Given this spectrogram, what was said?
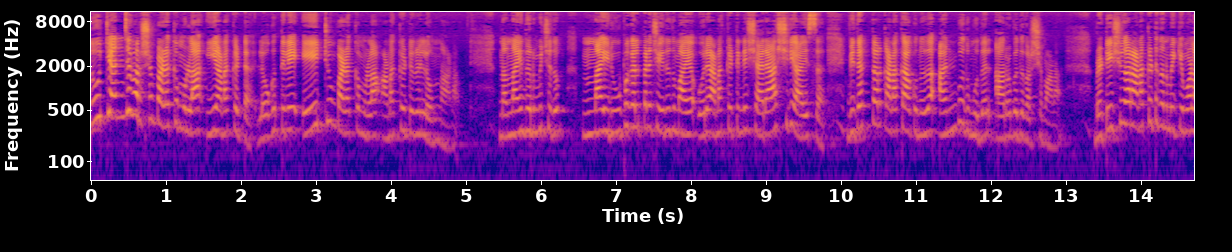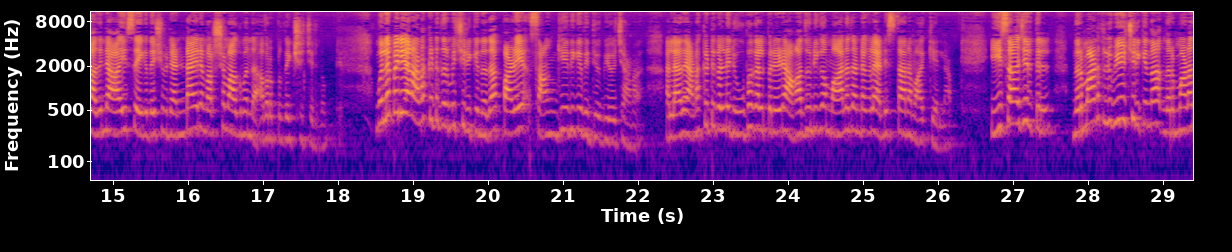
നൂറ്റിയഞ്ച് വർഷം പഴക്കമുള്ള ഈ അണക്കെട്ട് ലോകത്തിലെ ഏറ്റവും പഴക്കമുള്ള അണക്കെട്ടുകളിൽ ഒന്നാണ്. നന്നായി നിർമ്മിച്ചതും നന്നായി രൂപകൽപ്പന ചെയ്തതുമായ ഒരു അണക്കെട്ടിന്റെ ശരാശരി ആയുസ് വിദഗ്ധർ കണക്കാക്കുന്നത് അൻപത് മുതൽ അറുപത് വർഷമാണ്. ബ്രിട്ടീഷുകാർ അണക്കെട്ട് നിർമ്മിക്കുമ്പോൾ അതിന്റെ ആയുസ് ഏകദേശം രണ്ടായിരം വർഷമാകുമെന്ന് അവർ പ്രതീക്ഷിച്ചിരുന്നു. മുല്ലപ്പെരിയാർ അണക്കെട്ട് നിർമ്മിച്ചിരിക്കുന്നത് പഴയ സാങ്കേതിക വിദ്യ ഉപയോഗിച്ചാണ്. അല്ലാതെ അണക്കെട്ടുകളുടെ രൂപകൽപ്പനയുടെ ആധുനിക മാനദണ്ഡങ്ങളെ അടിസ്ഥാനമാക്കിയല്ല. ഈ സാഹചര്യത്തിൽ നിർമ്മാണത്തിൽ ഉപയോഗിച്ചിരിക്കുന്ന നിർമ്മാണ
